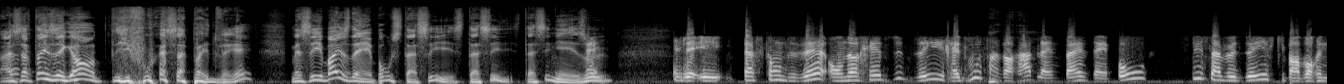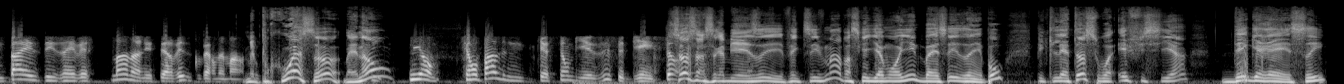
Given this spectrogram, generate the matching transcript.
à ça. certains égards, des fois, ça peut être vrai. Mais ces baisses d'impôts, c'est assez, c'est assez, c'est assez niaiseux. Et parce qu'on disait, on aurait dû dire, êtes-vous favorable à une baisse d'impôts si ça veut dire qu'il va y avoir une baisse des investissements dans les services gouvernementaux? Mais pourquoi ça? Ben non! Si on, si on parle d'une question biaisée, c'est bien ça. Ça, ça serait biaisé, effectivement, parce qu'il y a moyen de baisser les impôts, puis que l'État soit efficient, dégraissé,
